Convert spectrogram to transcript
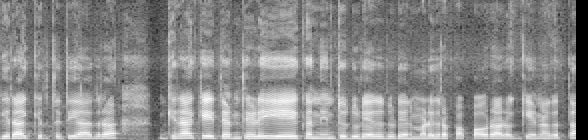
ಗಿರಾಕಿ ಇರ್ತೈತಿ, ಆದ್ರೆ ಗಿರಾಕಿ ಐತೆ ಅಂಥೇಳಿ ಏಕ ನಿಂತು ದುಡಿಯೋದು ದುಡಿಯೋದು ಮಾಡಿದ್ರೆ ಪಾಪ ಅವ್ರ ಆರೋಗ್ಯ ಏನಾಗುತ್ತೆ?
